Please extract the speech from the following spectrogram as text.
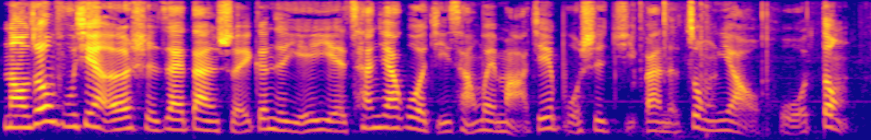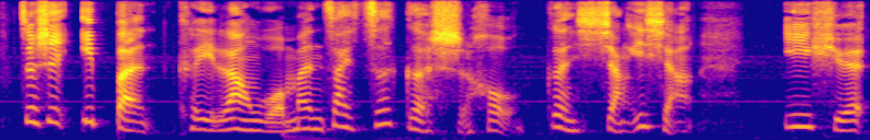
脑中浮现儿时在淡水跟着爷爷参加过几场为马街博士举办的重要活动。这是一本可以让我们在这个时候更想一想医学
